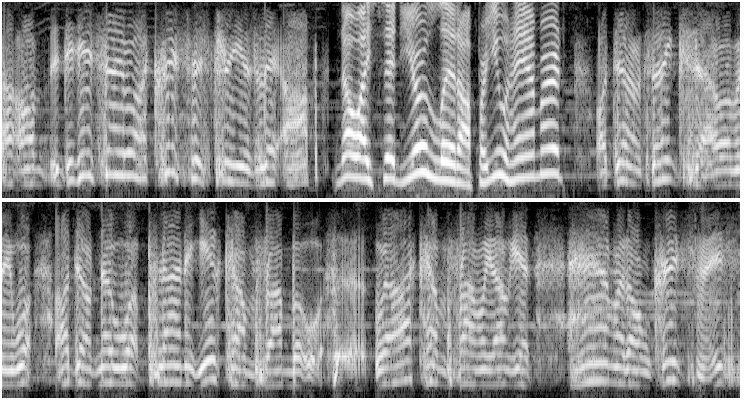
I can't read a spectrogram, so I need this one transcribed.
uh, um, did you say my Christmas tree is lit up? No, I said you're lit up. Are you hammered? I don't think so. I mean, what, I don't know what planet you come from, but uh, where I come from, we don't get hammered on Christmas.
